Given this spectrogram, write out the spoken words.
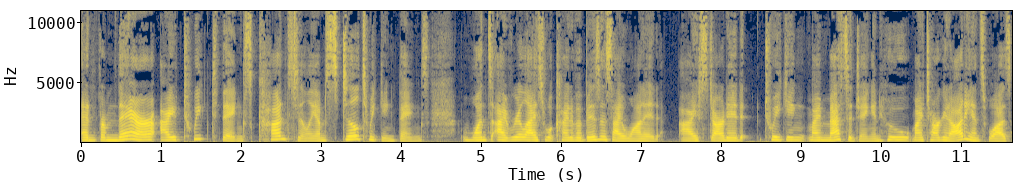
And from there, I tweaked things constantly. I'm still tweaking things. Once I realized what kind of a business I wanted, I started tweaking my messaging and who my target audience was.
